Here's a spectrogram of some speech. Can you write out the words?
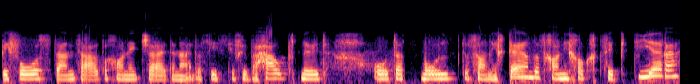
bevor es dann selber kann entscheiden kann, nein, das ist sich überhaupt nicht oder mal, das habe ich gern, das kann ich akzeptieren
